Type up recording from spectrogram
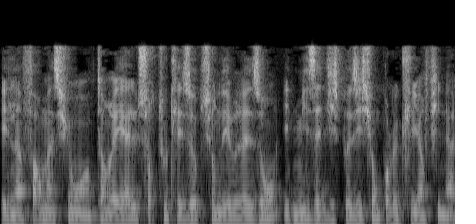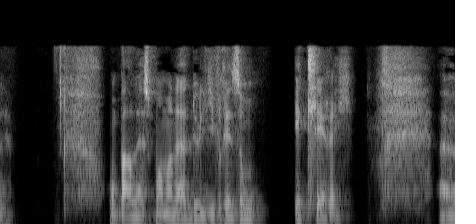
et l'information en temps réel sur toutes les options de livraison et de mise à disposition pour le client final. On parle à ce moment-là de livraison éclairée. Euh,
